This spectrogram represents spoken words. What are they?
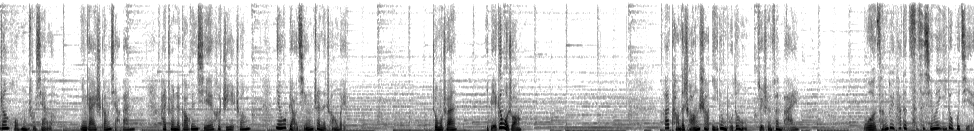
张红红出现了，应该是刚下班，还穿着高跟鞋和职业装，面无表情站在床尾。周木川，你别跟我装。他躺在床上一动不动，嘴唇泛白。我曾对他的此次行为一度不解，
